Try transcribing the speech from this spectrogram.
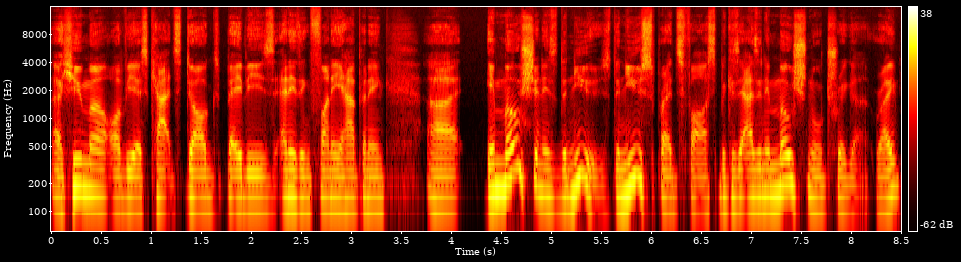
Uh, humor, obvious cats, dogs, babies, anything funny happening. Uh, emotion is the news. The news spreads fast because it has an emotional trigger, right?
